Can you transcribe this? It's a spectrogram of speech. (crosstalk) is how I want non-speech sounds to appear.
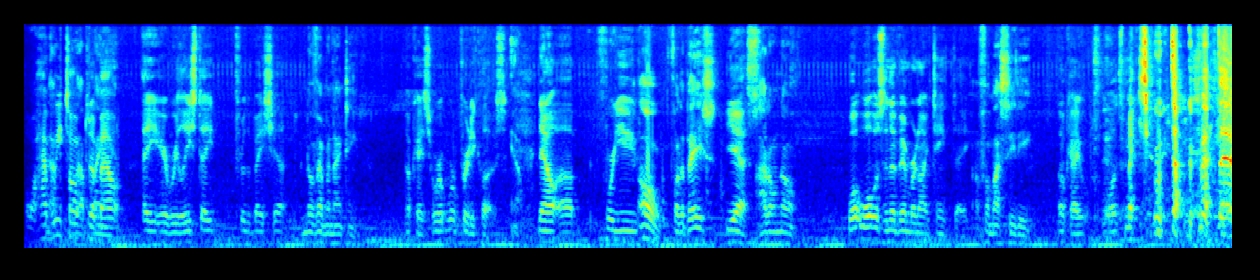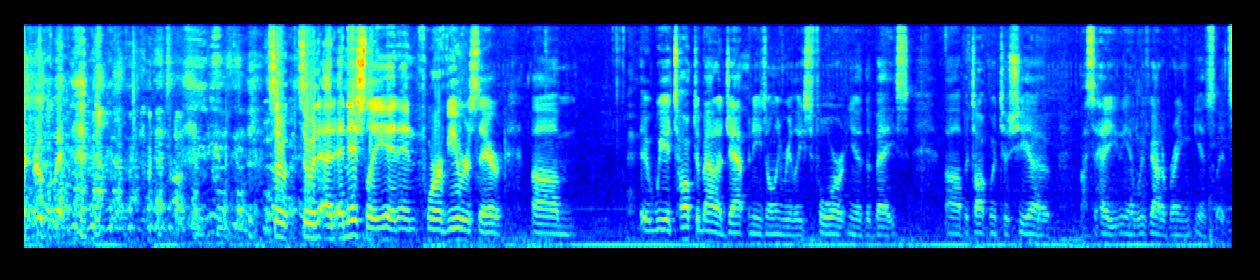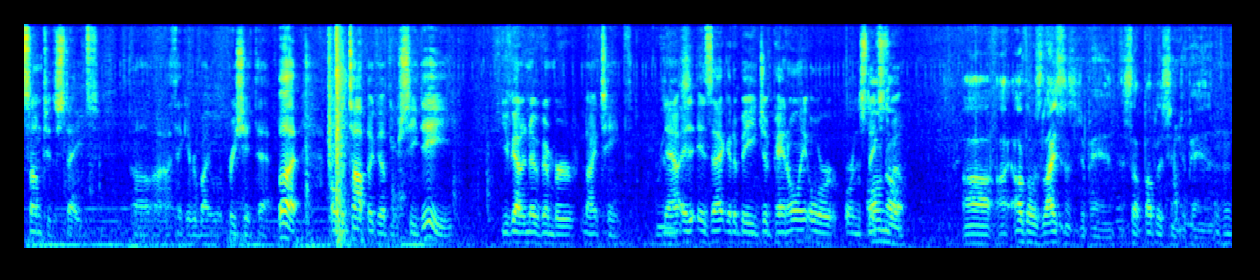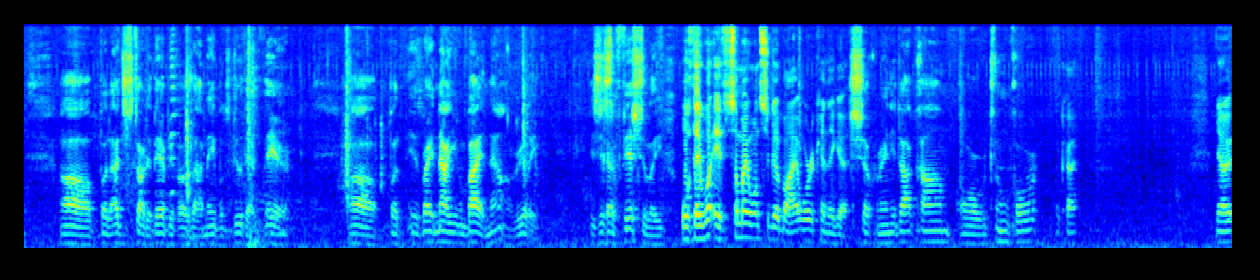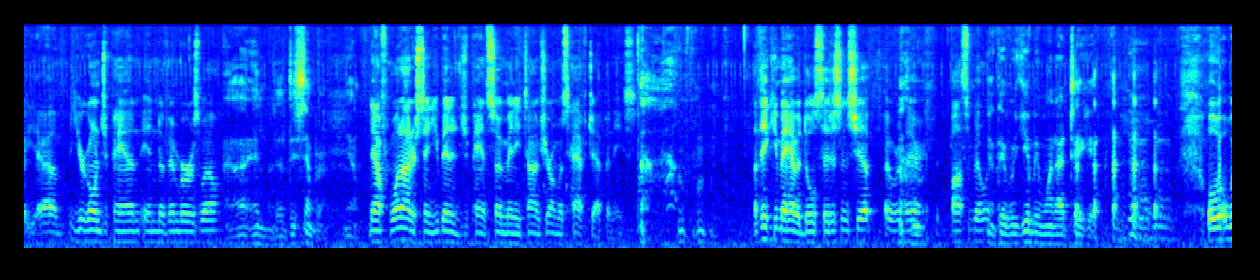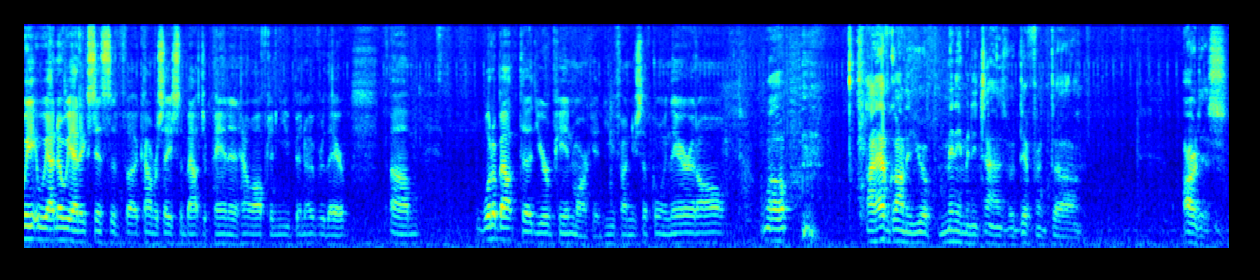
Well, have Not- we talked about a, a release date for the bass yet? November 19th. Okay, so we're, we're pretty close. Yeah. Now, uh, for you, Oh, for the bass? yes. I don't know. What what was the November nineteenth date? Uh, For my CD. Okay, well, let's make sure we talk about that real quick. (laughs) so, so in- initially, and, and for our viewers there, um, we had talked about a Japanese only release for you know the bass, uh, but talking with Toshio, I said, hey, you know, we've got to bring you know, some to the states. Uh, I- think everybody will appreciate that. But on the topic of your CD, you've got a November nineteenth. Now, i- Release. is that going to be Japan only, or or in the states Oh, no. as well? Uh, although it's licensed in Japan, it's self-published in Japan. Uh, but I just started there because I'm able to do that there. Uh, but right now you can buy it now, really. It's just Okay. officially Well, if they want, if somebody wants to go buy it, where can they go? chuckrainey.com or TuneCore Okay. Now, uh, you're going to Japan in November as well. uh, in uh, December. Yeah. Now, from what I understand, you've been to Japan so many times, you're almost half Japanese. (laughs) I think you may have a dual citizenship over (laughs) there, possibility. If they would give me one, I'd take it. (laughs) Well, we, we I know we had extensive uh, conversation about Japan and how often you've been over there. Um, what about the European market? Do you find yourself going there at all? Well, (clears throat) I have gone to Europe many, many times with different uh, artists.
